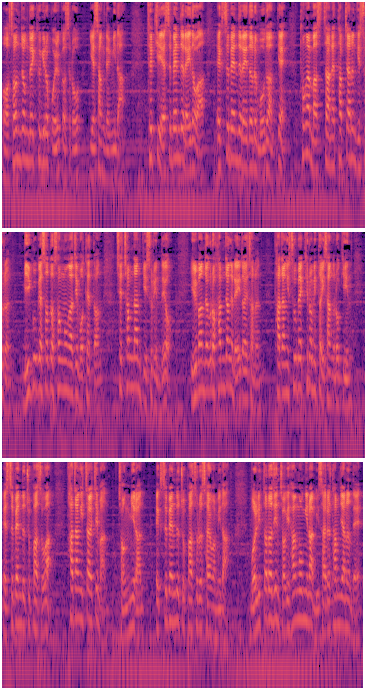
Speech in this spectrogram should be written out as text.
어선 정도의 크기로 보일 것으로 예상됩니다. 특히 S밴드 레이더와 X밴드 레이더를 모두 함께 통합 마스터 안에 탑재하는 기술은 미국에서도 성공하지 못했던 최첨단 기술인데요. 일반적으로 함정의 레이더에서는 파장이 수백 킬로미터 이상으로 긴 S밴드 주파수와 파장이 짧지만 정밀한 X밴드 주파수를 사용합니다. 멀리 떨어진 적의 항공이나 미사일을 탐지하는데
